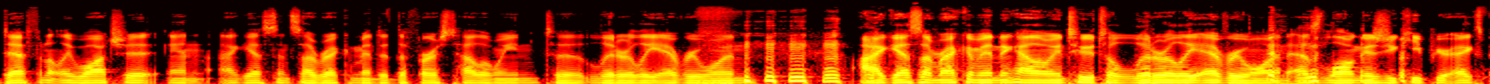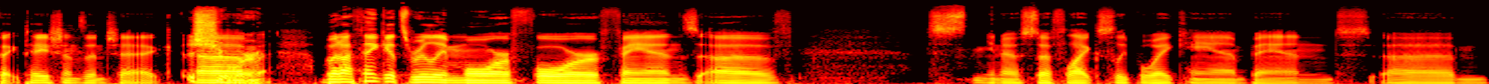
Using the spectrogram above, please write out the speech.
Definitely watch it. And I guess since I recommended the first Halloween to literally everyone, I guess I'm recommending Halloween two to literally everyone, as long as you keep your expectations in check. Um, Sure. but I think it's really more for fans of, you know, stuff like Sleepaway Camp and um,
